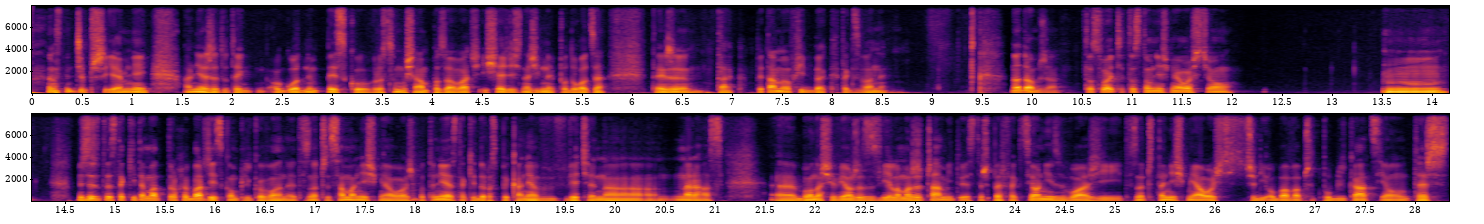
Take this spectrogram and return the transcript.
będzie przyjemniej, a nie, że tutaj o głodnym pysku po prostu musiałam pozować i siedzieć na zimnej podłodze. Także tak, pytamy o feedback tak zwany. No dobrze, to słuchajcie, to z tą nieśmiałością Myślę, że to jest taki temat trochę bardziej skomplikowany, to znaczy sama nieśmiałość, bo to nie jest takie do rozpykania, wiecie, na, na raz, e, bo ona się wiąże z wieloma rzeczami. Tu jest też perfekcjonizm włazi, to znaczy ta nieśmiałość, czyli obawa przed publikacją, też,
